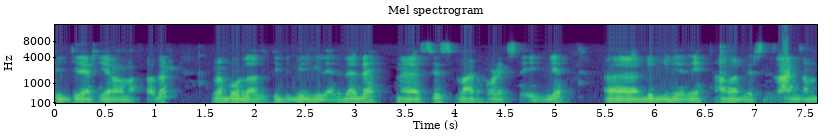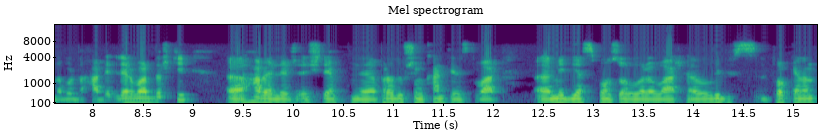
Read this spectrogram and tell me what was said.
bilgiler yer almaktadır. Ve burada bilgileri de, de siz Library Forex ile ilgili e, bilgileri alabilirsiniz. Aynı zamanda burada haberler vardır ki e, haberler işte e, production contest var, medya sponsorları var, Libs token'ın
